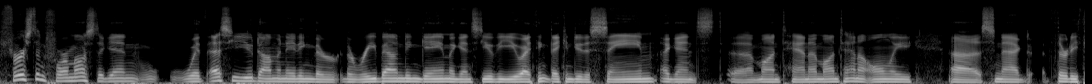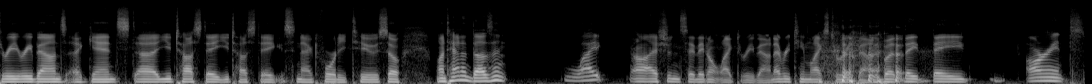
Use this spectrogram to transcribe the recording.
first and foremost, again, with SUU dominating the the rebounding game against UVU, I think they can do the same against uh, Montana. Montana only uh, snagged 33 rebounds against uh, Utah State. Utah State snagged 42. So Montana doesn't like. Uh, I shouldn't say they don't like to rebound. Every team likes to rebound, but they they aren't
